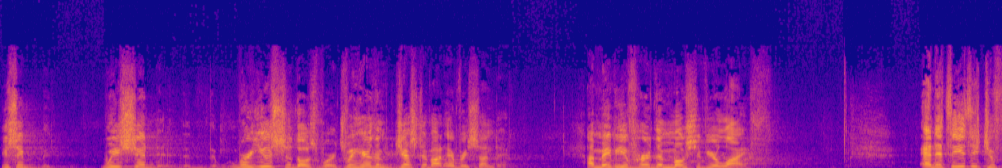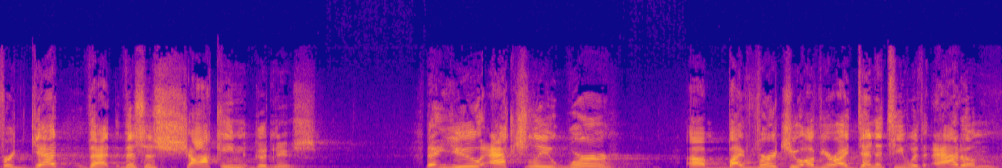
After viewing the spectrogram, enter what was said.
You see, we should, we're used to those words. We hear them just about every Sunday. Uh, maybe you've heard them most of your life. And it's easy to forget that this is shocking good news. That you actually were, uh, by virtue of your identity with Adam,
